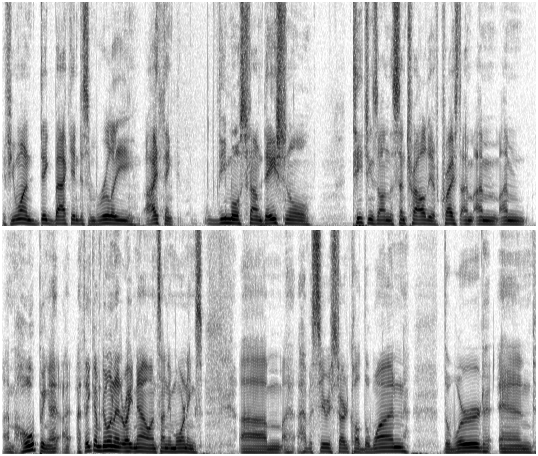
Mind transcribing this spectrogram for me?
if you want to dig back into some really, I think, the most foundational teachings on the centrality of Christ. I'm I'm I'm I'm hoping I, I think I'm doing it right now on Sunday mornings. Um, I have a series started called The One, The Word, and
